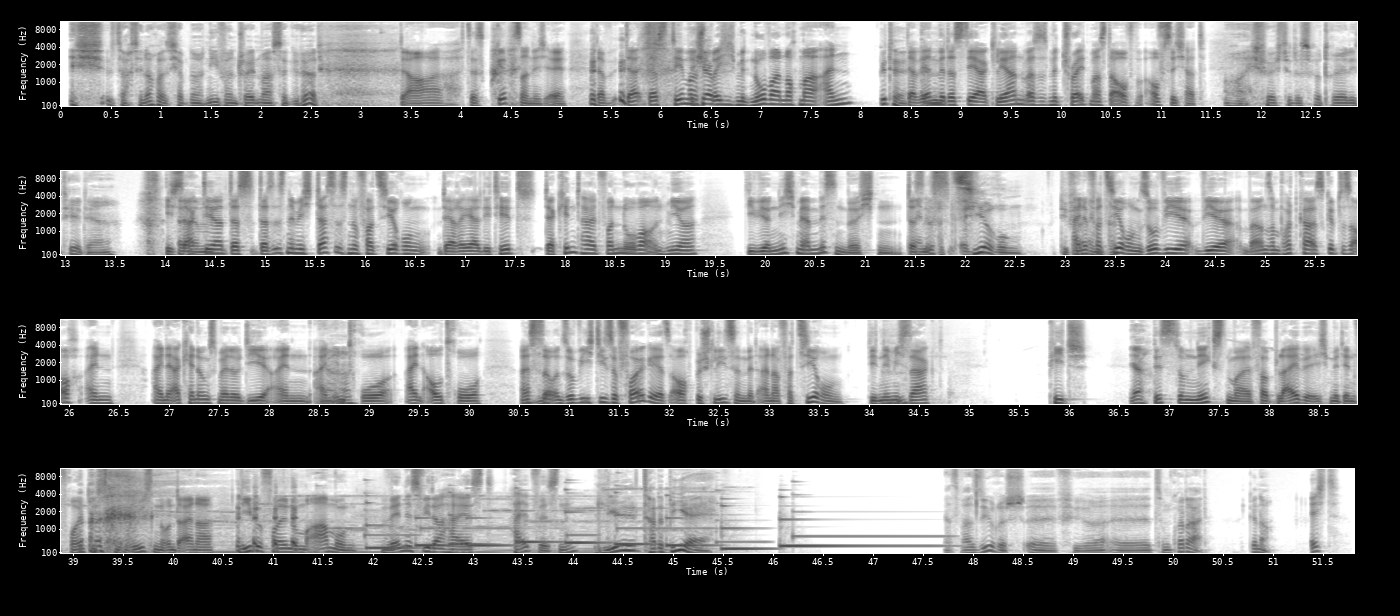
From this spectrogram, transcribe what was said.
Ich sag dir noch was, ich habe noch nie von Trademaster gehört. Ja, das gibt's doch nicht, ey. Da, da, das Thema ich spreche ich mit Nova nochmal an. Bitte. Da werden wir das dir erklären, was es mit Trademaster auf, auf sich hat. Oh, ich fürchte, das wird Realität, ja. Ich sag ähm, dir, das, das ist nämlich, das ist eine Verzierung der Realität der Kindheit von Nova und mir, die wir nicht mehr missen möchten. Das eine ist Verzierung. Die eine Verzierung. So wie wir bei unserem Podcast gibt es auch ein, eine Erkennungsmelodie, ein, ein ja. Intro, ein Outro. Weißt mhm. du, und so wie ich diese Folge jetzt auch beschließe mit einer Verzierung, die mhm. nämlich sagt, Peach, ja. bis zum nächsten Mal verbleibe ich mit den freundlichsten Grüßen und einer liebevollen Umarmung, wenn es wieder heißt Halbwissen. Lil Tarbie. Das war syrisch äh, für äh, zum Quadrat. Genau. Echt?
